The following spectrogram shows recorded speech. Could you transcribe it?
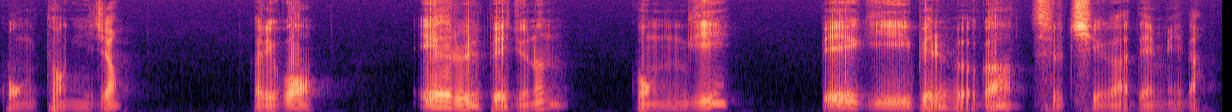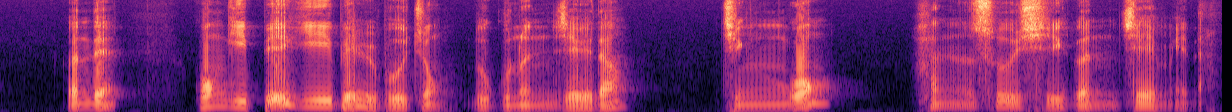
공통이죠. 그리고 에어를 빼주는 공기 빼기 밸브가 설치가 됩니다. 그런데 공기 빼기 밸브 중 누구는 제외다? 진공 한수식은 제입니다.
